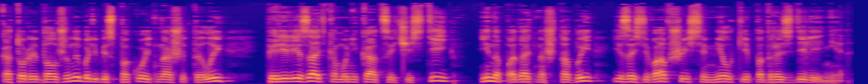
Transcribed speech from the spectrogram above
которые должны были беспокоить наши тылы, перерезать коммуникации частей и нападать на штабы и зазевавшиеся мелкие подразделения.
